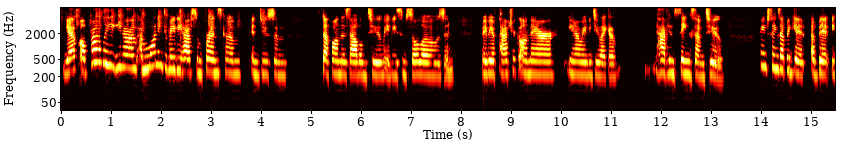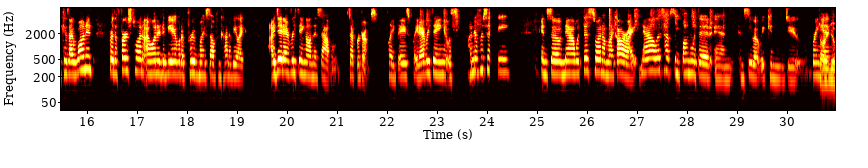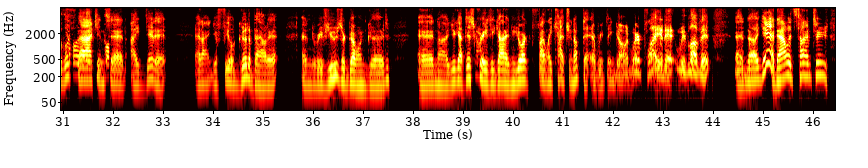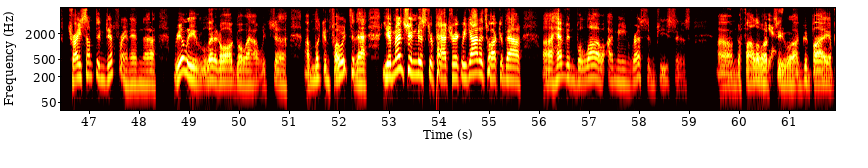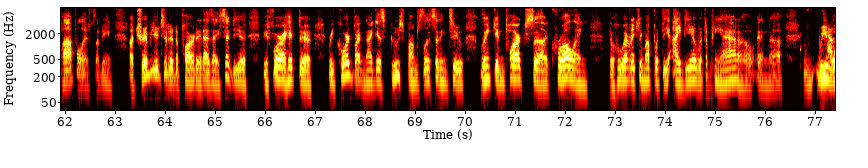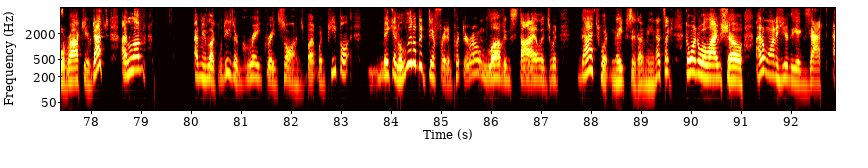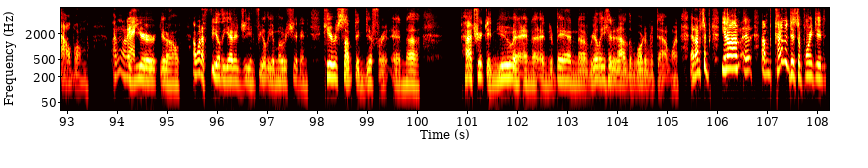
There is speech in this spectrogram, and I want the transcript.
Yep, I'll probably. You know, I'm I'm wanting to maybe have some friends come and do some stuff on this album too. Maybe some solos and maybe have Patrick on there. You know, maybe do like a have him sing some too. Change things up again a bit because I wanted for the first one I wanted to be able to prove myself and kind of be like I did everything on this album except for drums. played bass, played everything. It was 100% me. And so now with this one, I'm like, all right, now let's have some fun with it and and see what we can do. Bring so in. you look back and said, I did it, and I you feel good about it, and the reviews are going good. And uh, you got this crazy guy in New York finally catching up to everything going, we're playing it. We love it and uh, yeah, now it's time to try something different and uh, really let it all go out. Which uh, I'm looking forward to that. You mentioned Mr. Patrick. We got to talk about uh, Heaven Below. I mean, rest in pieces. Um, the follow up yes. to uh, Goodbye Apocalypse. I mean, a tribute to the departed. As I said to you before I hit the record button, I guess goosebumps listening to Linkin Park's uh, Crawling to whoever came up with the idea with the piano and uh, we will rock you. That's i love i mean look these are great great songs but when people make it a little bit different and put their own love and style into it that's what makes it i mean that's like going to a live show. I don't want to hear the exact album. I want right. to hear you know i want to feel the energy and feel the emotion and hear something different. And uh Patrick and you and and your band uh, really hit it out of the water with that one. And I'm you know I'm uh, I'm kind of disappointed.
